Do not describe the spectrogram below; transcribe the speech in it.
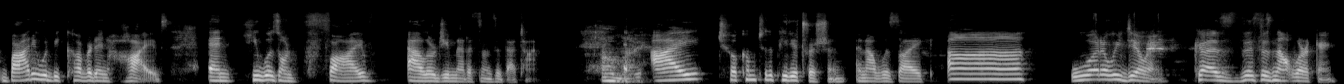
body would be covered in hives. And he was on five allergy medicines at that time. Oh my. I took him to the pediatrician and I was like, uh, what are we doing? Because this is not working.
